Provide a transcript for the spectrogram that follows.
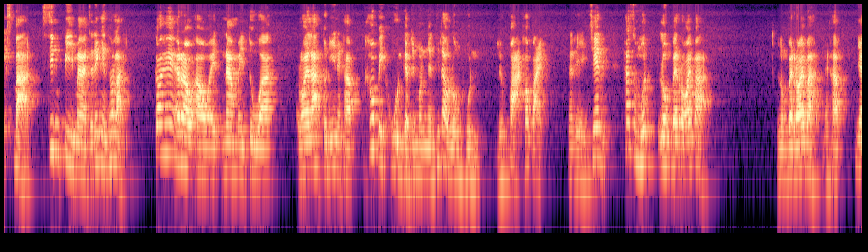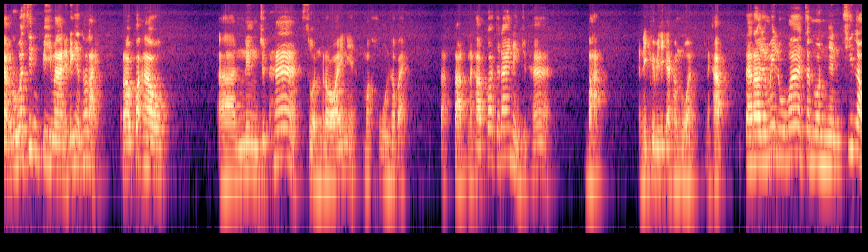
x บาท สิ้นปีมาจะได้เงินเท่าไหร่ ก็ให้เราเอานำไอตัวร้อยละตัวนี้นะครับ เข้าไปคูณกับจำนวนเงินที่เราลงทุนหรือฝากเข้าไปนั่นเอง เช่น ถ้าสมมติลงไปร้อยบาท ลงไปร้อยบาทนะครับ อยากรู้ว่าสิ้นปีมาเนี่ยได้เงินเท่าไหร่ เราก็เอาหนึ่งจุดห้าส่วนร้อยเนี่ยมาคูณเข้าไป ตัดตัดนะครับ ก็จะได้หนึ่งจุดห้าบาท อันนี้คือวิธีการคำนวณนะครับ แต่เรายังไม่รู้ว่าจำนวนเงินที่เรา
